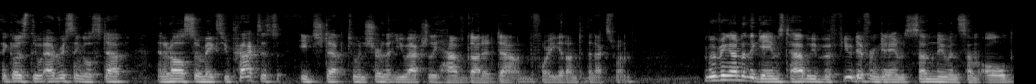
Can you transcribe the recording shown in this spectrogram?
It goes through every single step, and it also makes you practice each step to ensure that you actually have got it down before you get on to the next one. Moving on to the games tab, we have a few different games, some new and some old.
